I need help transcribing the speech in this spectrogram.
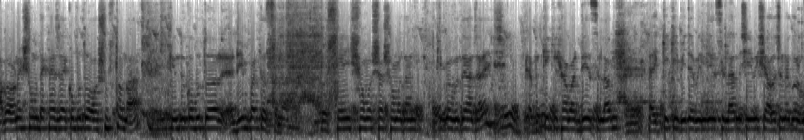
আবার অনেক সময় দেখা যায় কবুতর অসুস্থ না, কিন্তু কবুতর ডিম পারতেছে না। তো সেই সমস্যার সমাধান কীভাবে দেওয়া যায় এবং কি কি খাবার দিয়েছিলাম কি কি ভিটামিন দিয়েছিলাম, সেই বিষয়ে আলোচনা করব।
